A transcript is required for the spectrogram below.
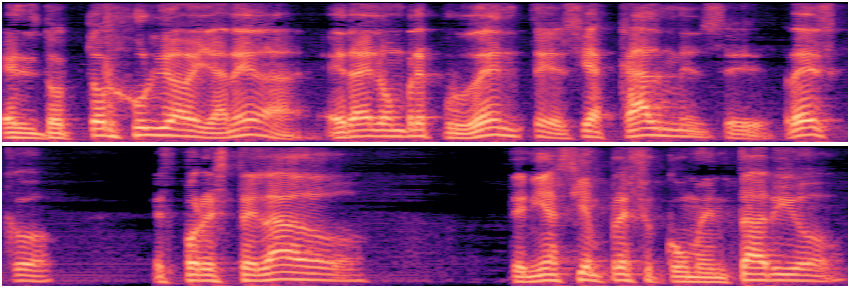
el doctor Julio Avellaneda, era el hombre prudente, decía cálmense, fresco, es por este lado, tenía siempre su comentario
